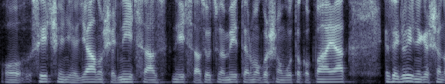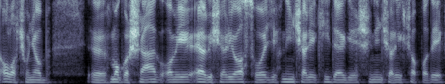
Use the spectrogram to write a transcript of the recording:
a Széchenyi egy János egy 400-450 méter magasan voltak a pályák. Ez egy lényegesen alacsonyabb magasság, ami elviseli azt, hogy nincs elég hideg és nincs elég csapadék.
